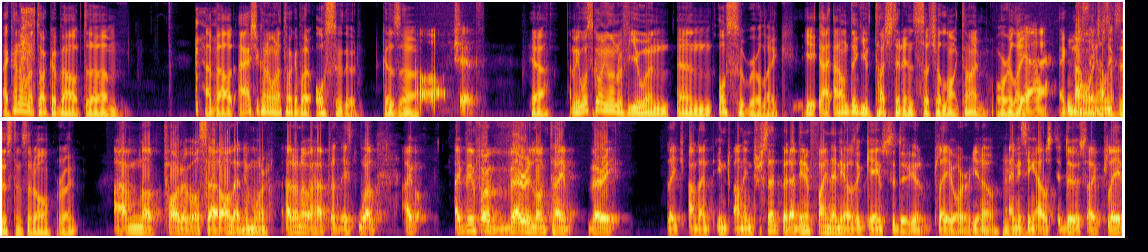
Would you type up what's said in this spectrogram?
I kind of want to talk about um about. I actually kind of want to talk about Osu, dude, because uh, Oh shit. yeah. I mean, what's going on with you and and Osu, bro? Like, you, I, I don't think you've touched it in such a long time, or like yeah, acknowledged its existence at all, right? I'm not part of Osu at all anymore. I don't know what happened. It's, well, I've I've been for a very long time very like un, in, uninterested, but I didn't find any other games to do, you know, play or you know Mhm. anything else to do. So I played.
